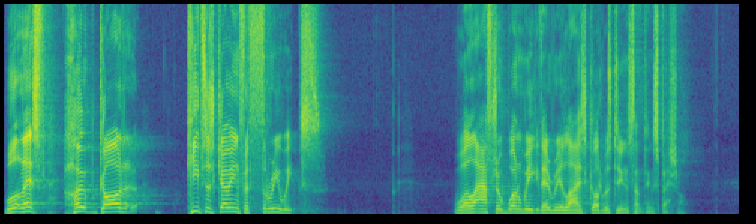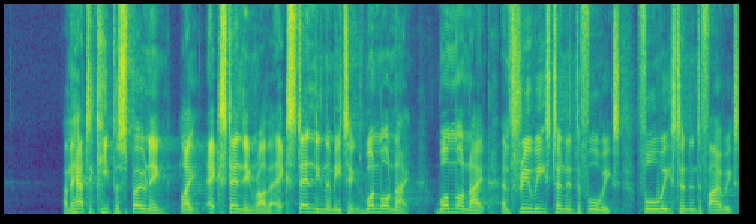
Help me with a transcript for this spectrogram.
well, let's hope God keeps us going for three weeks. Well, after one week, they realized God was doing something special. And they had to keep postponing, like extending rather, extending the meetings. One more night, one more night. And three weeks turned into four weeks. Four weeks turned into five weeks.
